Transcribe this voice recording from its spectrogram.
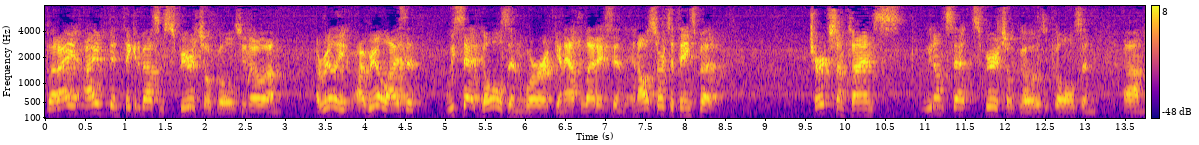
but I, I've been thinking about some spiritual goals. You know, um, I really I realize that we set goals in work and athletics and, and all sorts of things, but church sometimes we don't set spiritual goals goals and um,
